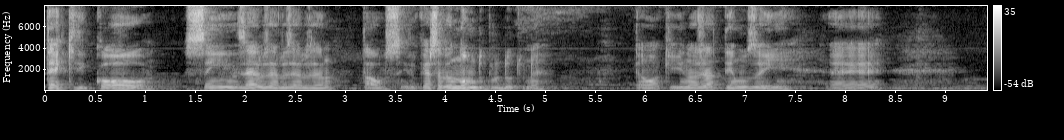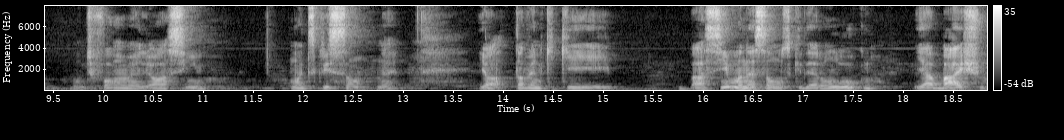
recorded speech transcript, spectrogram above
Technical 100.0000 tal, eu quero saber o nome do produto, né? Então aqui nós já temos aí é, de forma melhor assim uma descrição, né? E ó, tá vendo que, que acima, né, são os que deram lucro e abaixo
